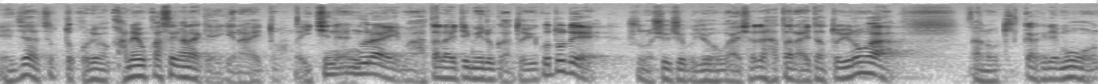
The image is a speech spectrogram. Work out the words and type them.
えー、じゃあちょっとこれは金を稼がなきゃいけないと1年ぐらいま働いてみるかということでその就職情報会社で働いたというのがあのきっかけでもう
